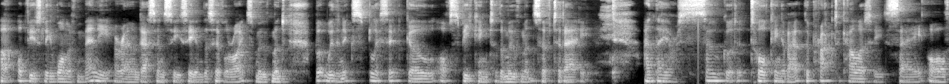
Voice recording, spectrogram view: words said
Uh, obviously, one of many around SNCC and the civil rights movement, but with an explicit goal of speaking to the movements of today. And they are so good at talking about the practicalities, say, of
